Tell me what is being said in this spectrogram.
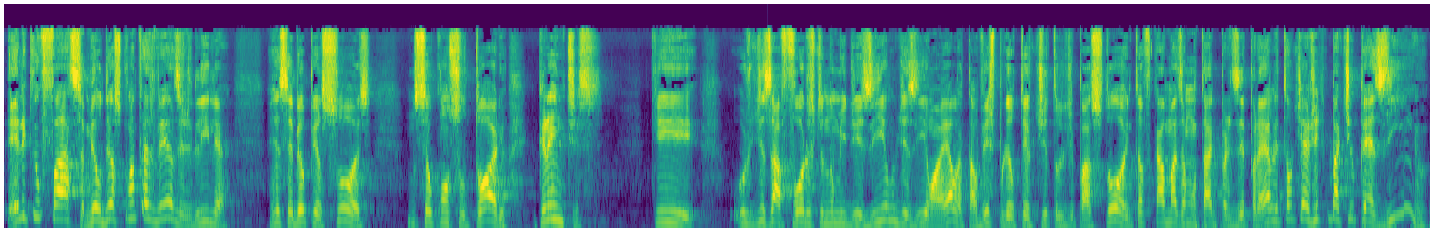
Ele que o faça. Meu Deus, quantas vezes Lília recebeu pessoas no seu consultório, crentes, que os desaforos que não me diziam, diziam a ela, talvez por eu ter título de pastor, então ficava mais à vontade para dizer para ela. Então tinha gente que batia o pezinho.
